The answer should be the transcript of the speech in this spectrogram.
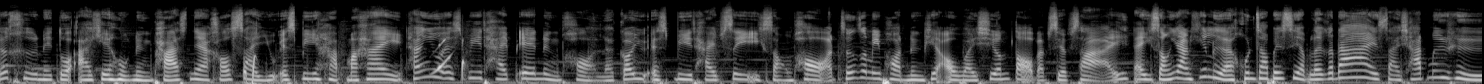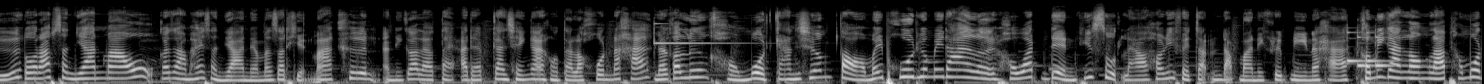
ก็คือในตัว RK61 Plus เนี่ยเขาใส่ USB hub มาให้ทั้ง USB Type A 1 พอร์ตแล้วก็ USB Type C อีก 2 พอร์ต ซึ่งจะมีพอร์ตหนึ่งที่เอาไว้เชื่อมต่อแบบเสียบสาย แต่อีก 2 อย่างที่เหลือคุณจะไปเสียบเลยก็ได้ ใส่ายชาร์จมือถือ ตัวรับสัญญาณเมาส์ ก็จะทำให้สัญญาณเนี่ยมันเสถียรมากขึ้น อันนี้ก็แล้วแต่อะแดปการใช้งานของแต่ละคนนะคะ แล้วก็เรื่องของโหมดการเชื่อมต่อไม่พูดก็ไม่ได้เลย เพราะว่าเด่นที่สุดแล้วเท่าที่เฟซจัดอันดับมาในคลิปนี้นะคะเขามีการรองรับทั้งหมด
